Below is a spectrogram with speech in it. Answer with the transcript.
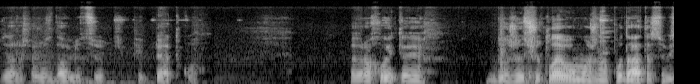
Зараз я роздавлю цю п'ятку. Рахуйте, дуже чутливо можна подати собі.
